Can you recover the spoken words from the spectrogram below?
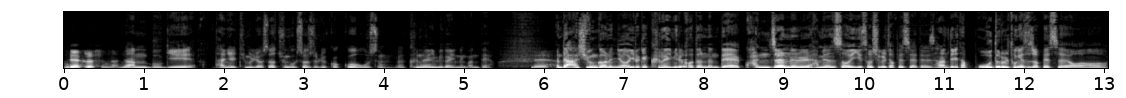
네, 그렇습니다. 네. 남북이 단일팀을 이어서 중국 선수를 꺾고 우승. 큰 네. 의미가 있는 건데요. 네. 근데 아쉬운 거는요. 이렇게 큰 의미를 네. 거뒀는데 관전을 네. 하면서 이 소식을 접했어야 되는데 사람들이 다 보도를 통해서 접했어요.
